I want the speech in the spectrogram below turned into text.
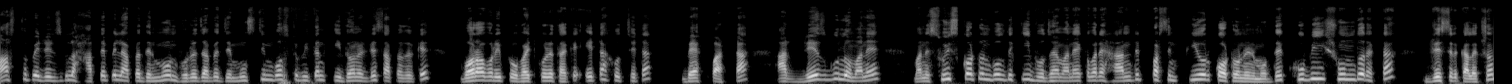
বাস্তবে ড্রেসগুলো হাতে পেলে আপনাদের মন ভরে যাবে যে মুসলিম বস্ত্র বিতান কি ধরনের ড্রেস আপনাদেরকে বরাবরই প্রোভাইড করে থাকে। এটা হচ্ছে এটা ব্যাক পার্টটা আর ড্রেসগুলো মানে মানে সুইস কটন বলতে কি বোঝায়? মানে একেবারে হান্ড্রেড পার্সেন্ট পিওর কটনের মধ্যে খুবই সুন্দর একটা ড্রেসের কালেকশন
